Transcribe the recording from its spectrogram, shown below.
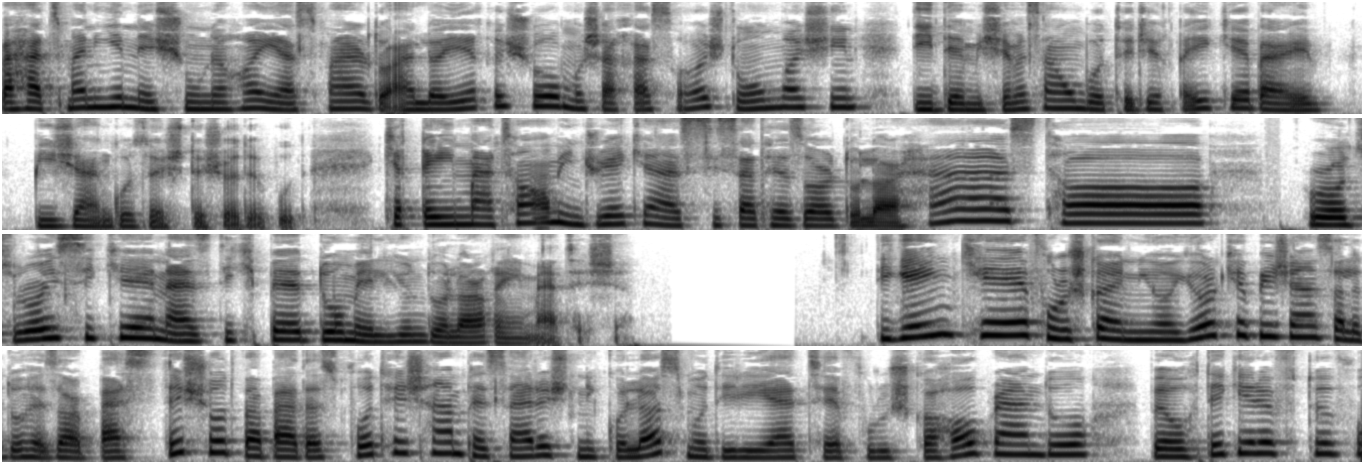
و حتما یه نشونه های از فرد و علایقش و مشخصه هاش تو اون ماشین دیده میشه. مثل اون بوتجقه که برای بیژن گذاشته شده بود. که قیمت هم اینجوریه که از 300 هزار دلار هست تا رولز رویسی که نزدیک به دو میلیون دلار قیمتشه. دیگه اینکه فروشگاه نیویورک بیژن سال 2000 بسته شد و بعد از فوتش هم پسرش نیکولاس مدیریت فروشگاه ها و برند به عهده گرفته و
